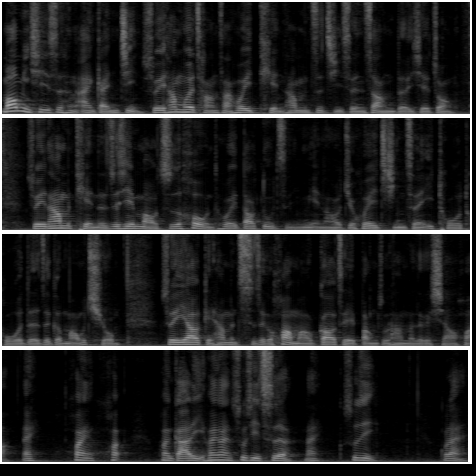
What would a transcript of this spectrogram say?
猫咪其实是很爱干净，所以他们会常常会舔他们自己身上的一些状，所以他们舔的这些毛之后，会到肚子里面，然后就会形成一坨坨的这个毛球，所以要给他们吃这个化毛膏，可以帮助他们这个消化。来，换换换咖喱，换看舒淇吃了，来，舒淇过来，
